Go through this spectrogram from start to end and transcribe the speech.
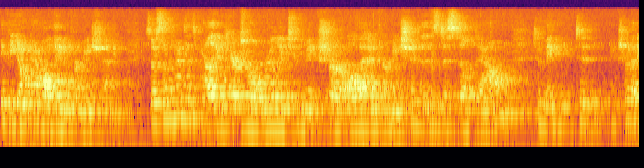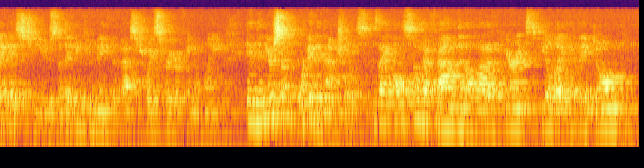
if you don't have all the information. So sometimes it's palliative care's role really to make sure all that information is distilled down to make, to make sure that it gets to you so that you can make the best choice for your family. And then you're supported in that choice. Because I also have found that a lot of parents feel like if they don't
